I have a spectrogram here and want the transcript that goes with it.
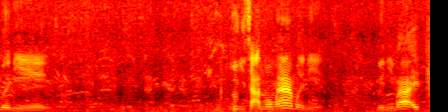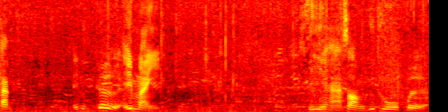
มือนี้ลูกอีสานมามามือนี้มือนี้มาไอ้ทักไอ้นุกเกอร์ไอ้ใหม่ซีหาซองยูทูบเบอร์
